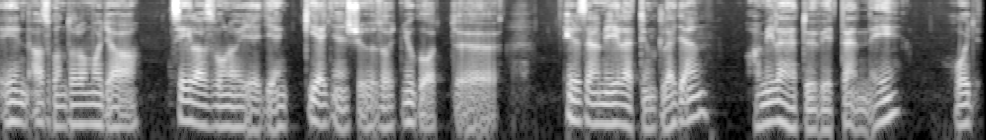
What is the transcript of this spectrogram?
Én azt gondolom, hogy a cél az volna, hogy egy ilyen kiegyensúlyozott, nyugodt érzelmi életünk legyen, ami lehetővé tenné, hogy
